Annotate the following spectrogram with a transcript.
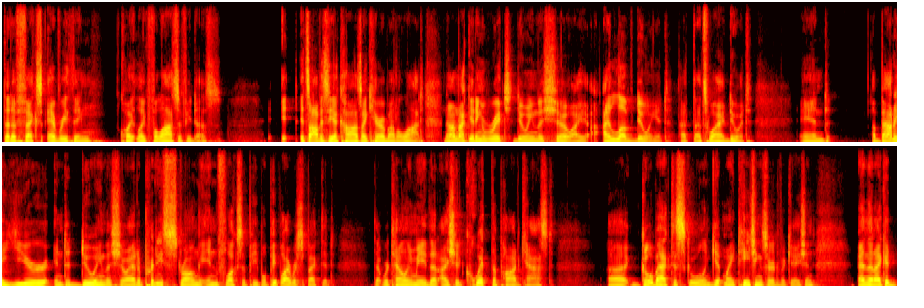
that affects everything quite like philosophy does. It, it's obviously a cause I care about a lot. Now, I'm not getting rich doing this show. I, I love doing it. That, that's why I do it. And about a year into doing the show, I had a pretty strong influx of people, people I respected, that were telling me that I should quit the podcast, uh, go back to school and get my teaching certification, and then I could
